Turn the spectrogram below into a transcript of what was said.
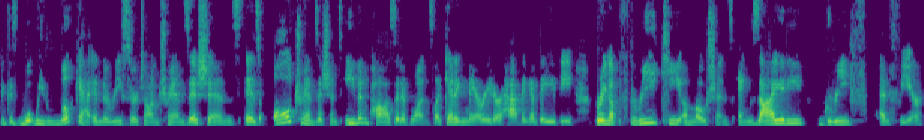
because what we look at in the research on transitions is all transitions, even positive ones like getting married or having a baby, bring up three key emotions anxiety, grief, and fear.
